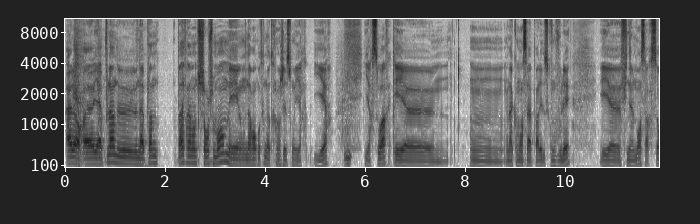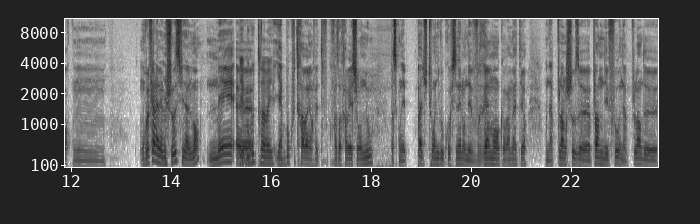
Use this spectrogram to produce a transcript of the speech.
alors, euh, il y a plein de. On a plein de. Pas vraiment de changements, mais on a rencontré notre ingé son hier, hier, Mm. hier soir, et euh, on, on a commencé à parler de ce qu'on voulait. Et euh, finalement, ça ressort qu'on. On veut faire la même chose finalement, mais. Il y a euh, beaucoup de travail. Il y a beaucoup de travail en fait. Il faut qu'on fasse un travail sur nous parce qu'on n'est pas du tout à un niveau professionnel, on est vraiment encore amateur. On a plein de choses, euh, plein de défauts, on a plein de,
